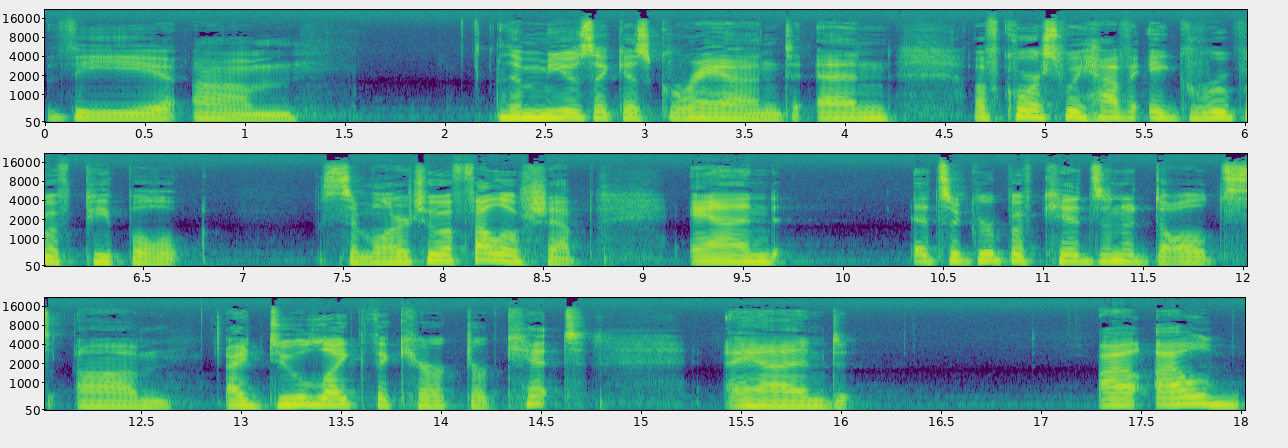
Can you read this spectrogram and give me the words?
the um, the music is grand and of course we have a group of people similar to a fellowship and it's a group of kids and adults um, I do like the character Kit, and I'll, I'll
